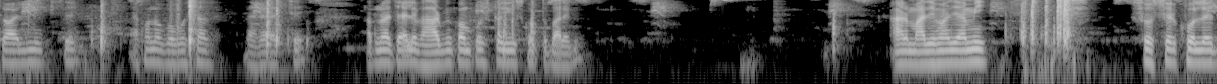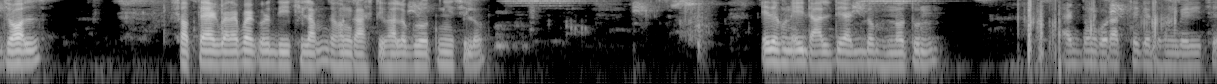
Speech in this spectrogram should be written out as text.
সয়েল মিক্সে এখনও গোবর সার দেখা যাচ্ছে। আপনারা চাইলে ভার্মি কম্পোস্টও ইউজ করতে পারেন। আর মাঝে মাঝে আমি শস্যের খোলে জল। সপ্তাহে একবার একবার করে দিয়েছিলাম, যখন গাছটি ভালো গ্রোথ নিয়েছিল। এই দেখুন, এই ডালটি একদম নতুন, একদম গোড়ার থেকে দেখুন বেরিয়েছে।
